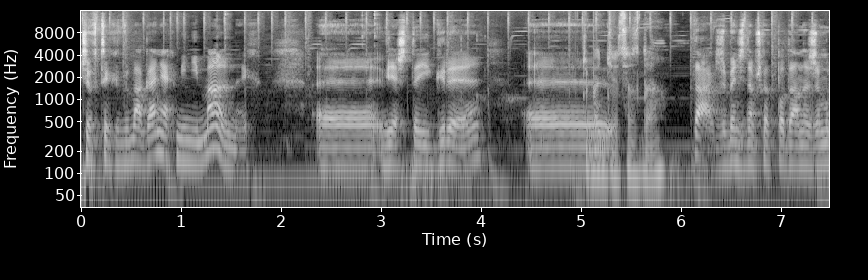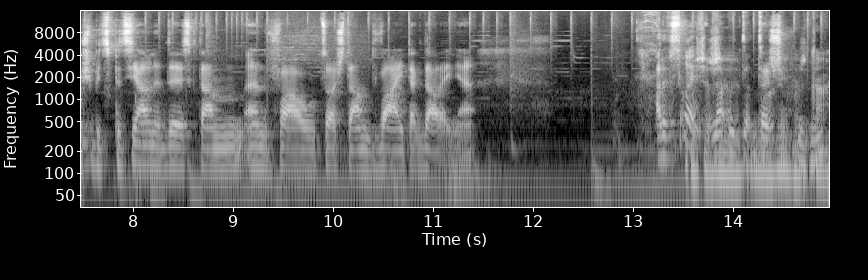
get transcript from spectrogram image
czy w tych wymaganiach minimalnych, e, wiesz, tej gry czy będzie SSD? Tak, że będzie na przykład podane, że musi być specjalny dysk tam NV, coś tam 2 i tak dalej, nie? Ale słuchaj, Myślę, no, to, to jeszcze... Mhm. Tak.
